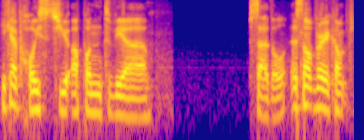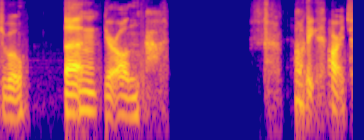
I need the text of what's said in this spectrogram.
He kind of hoists you up onto the uh, saddle. It's not very comfortable, but Mm. you're on. Okay, all right.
